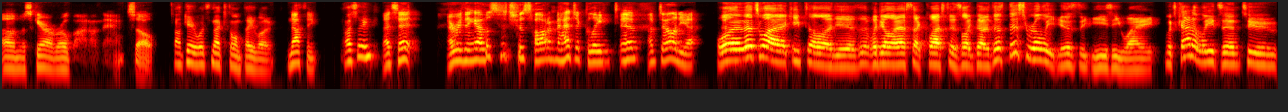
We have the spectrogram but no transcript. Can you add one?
of a SCARA robot on that. So. Okay, what's next on payload? Nothing. I see. That's it. Everything else is just automatically, Tim. I'm telling you. Well, that's why I keep telling you that when y'all ask that question, it's like, no, this this really is the easy way, which kind of leads into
